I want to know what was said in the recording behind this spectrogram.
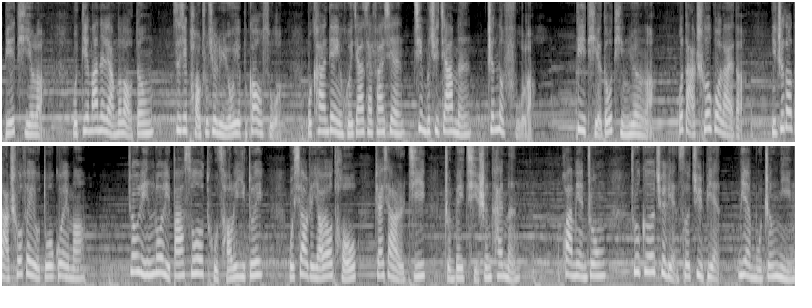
别提了，我爹妈那两个老登，自己跑出去旅游也不告诉我。我看完电影回家才发现进不去家门，真的服了。地铁都停运了，我打车过来的。你知道打车费有多贵吗？周林啰里吧嗦吐槽了一堆，我笑着摇摇头，摘下耳机，准备起身开门。画面中，朱哥却脸色巨变，面目狰狞，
